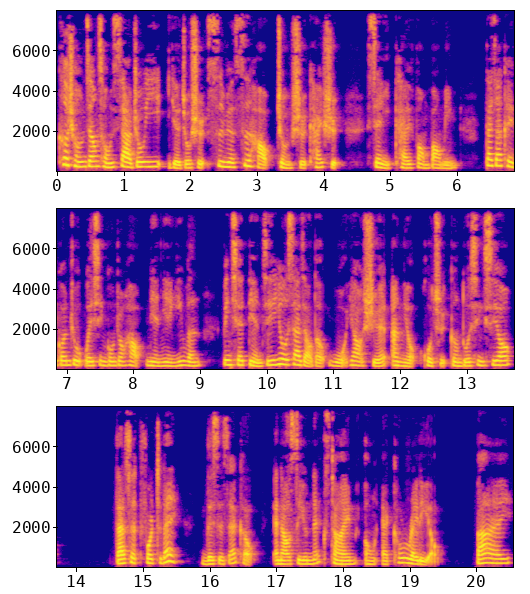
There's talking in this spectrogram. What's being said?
课程将从下周一，也就是四月四号正式开始，现已开放报名。大家可以关注微信公众号“念念英文”，并且点击右下角的“我要学”按钮，获取更多信息哦。That's it for today. This is Echo, and I'll see you next time on Echo Radio. Bye.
